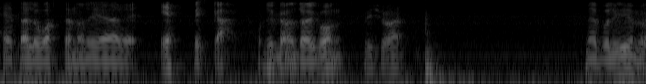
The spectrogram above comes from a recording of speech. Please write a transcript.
heter låten och det är Epica. Och du kan väl dra igång Vi kör. Med volymen.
